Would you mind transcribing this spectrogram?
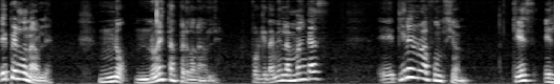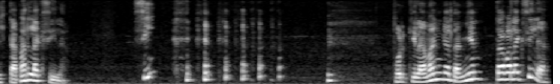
es perdonable. No, no es tan perdonable. Porque también las mangas eh, tienen una función, que es el tapar la axila. ¿Sí? porque la manga también tapa la axila.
